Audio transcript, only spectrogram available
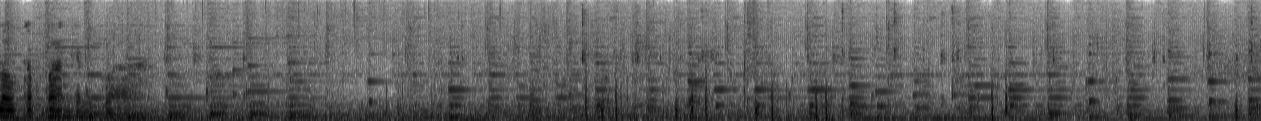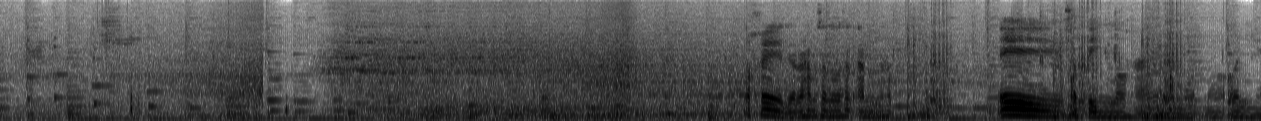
เรากลับบ้านกันดีกว่า โอเค เดี๋ยวเราทำสโนว์สักอันนะครับ เอ๊สปริงเราหายไปหมดเนาะอ้อนไง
